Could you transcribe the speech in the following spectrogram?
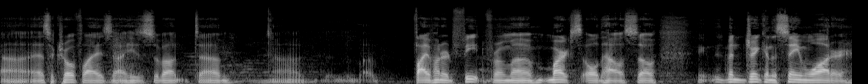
as a crow flies, he's about. Um, 500 feet from Mark's old house, so he's been drinking the same water,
